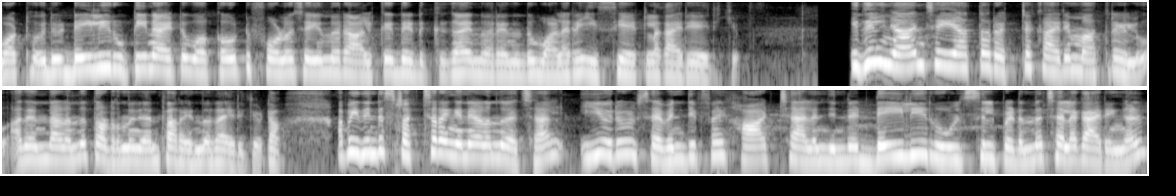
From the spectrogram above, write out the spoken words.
വാട്ട് ഒരു ഡെയിലി റുട്ടീനായിട്ട് വർക്കൗട്ട് ഫോളോ ചെയ്യുന്ന ഒരാൾക്ക് ഇത് എടുക്കുക എന്ന് പറയുന്നത് വളരെ ഈസി ആയിട്ടുള്ള കാര്യമായിരിക്കും. ഇതിൽ ഞാൻ ചെയ്യാത്ത ഒരൊറ്റ കാര്യം മാത്രമേ ഉള്ളൂ. അതെന്താണെന്ന് തുടർന്ന് ഞാൻ പറയുന്നതായിരിക്കും കേട്ടോ. അപ്പോൾ ഇതിന്റെ സ്ട്രക്ചർ എങ്ങനെയാണെന്ന് വെച്ചാൽ ഈ ഒരു സെവന്റി ഫൈവ് ഹാർട്ട് ചാലഞ്ചിന്റെ ഡെയിലി റൂൾസിൽ പെടുന്ന ചില കാര്യങ്ങൾ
